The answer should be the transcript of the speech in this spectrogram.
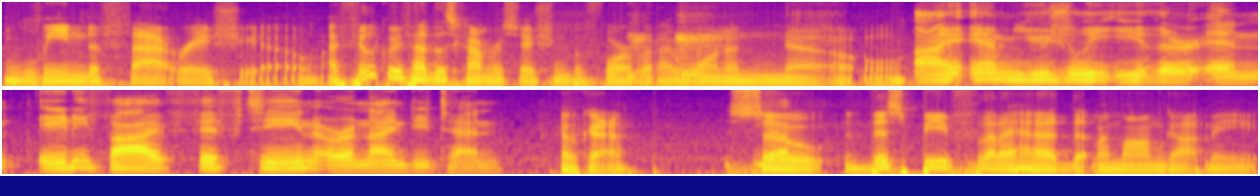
lean to fat ratio? I feel like we've had this conversation before, but I want to know. I am usually either an 85-15 or a 90-10. Okay. So this beef that I had that my mom got me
